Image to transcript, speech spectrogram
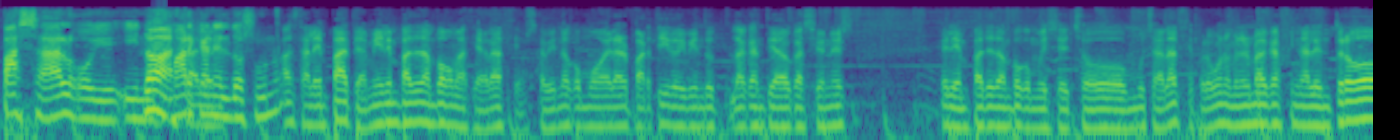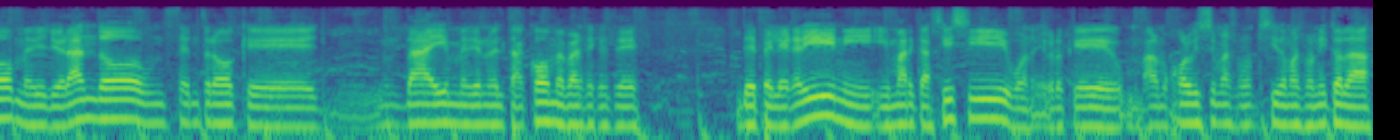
pasa algo y, nos marcan el, el 2-1? Hasta el empate, a mí el empate tampoco me hacía gracia, sabiendo cómo era el partido y viendo la cantidad de ocasiones el empate tampoco me hubiese hecho mucha gracia. Pero bueno, menos mal que al final entró, medio llorando, un centro que da ahí medio en el tacón, me parece que es de, de Pellegrín y, marca Sisi. Bueno, yo creo que a lo mejor hubiese sido más bonito la,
